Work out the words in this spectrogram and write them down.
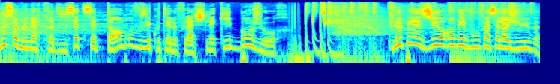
Nous sommes le mercredi 7 septembre, vous écoutez le Flash, l'équipe, bonjour. Le PSG au rendez-vous face à la Juve.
